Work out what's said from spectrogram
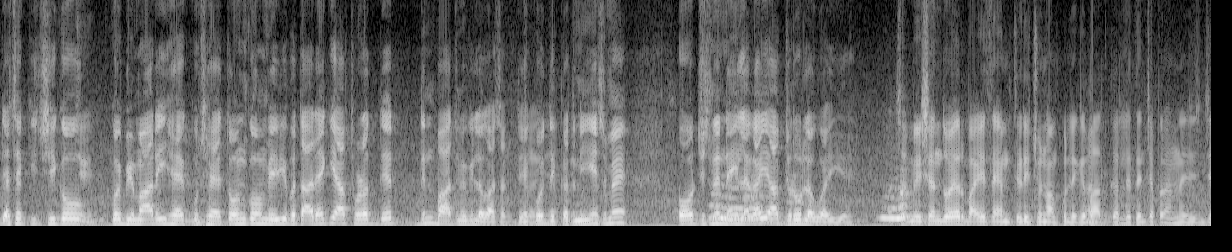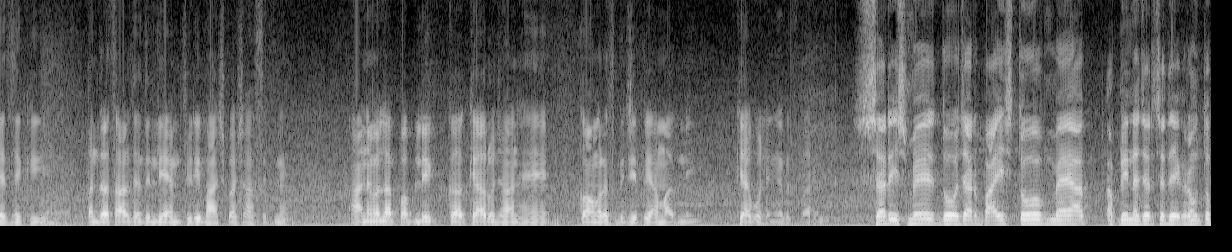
जैसे किसी को कोई बीमारी है कुछ है तो उनको हम ये भी बता रहे हैं कि आप थोड़ा देर दिन बाद में भी लगा सकते हैं कोई दिक्कत नहीं है इसमें। और जिसने नहीं लगाई आप ज़रूर लगवाइए। अच्छा मिशन 2022 एमसीडी चुनाव को लेके हाँ। बात कर लेते हैं चपराना जी। जैसे कि 15 साल से दिल्ली एमसीडी भाजपा शासित में। आने वाला पब्लिक का क्या रुझान है? कांग्रेस बीजेपी आम आदमी? क्या बोलेंगे इस बारे में? सर इसमें 2022 तो मैं आप अपनी नज़र से देख रहा हूँ तो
